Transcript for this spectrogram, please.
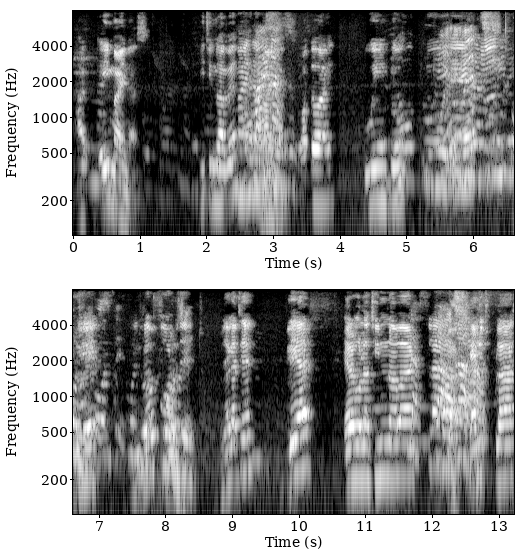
আর এই মাইনাস কি চিহ্ন হবে? মাইনাস কত হয়? Two into two X into four Z বুঝে গেছে? ক্লিয়ার এর বলো চিহ্ন আবার। প্লাস কেন প্লাস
